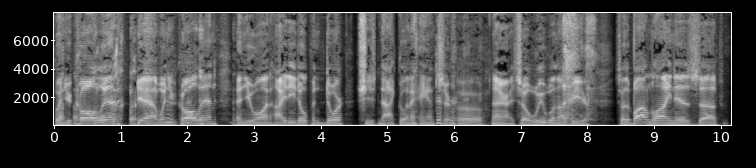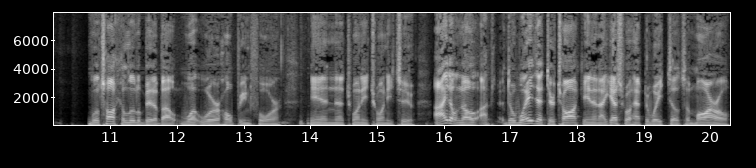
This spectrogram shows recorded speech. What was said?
when you call in, yeah, when you call in and you want Heidi to open the door, she's not going to answer. All right, so we will not be here. So the bottom line is, uh, we'll talk a little bit about what we're hoping for in uh, 2022. I don't know I, the way that they're talking, and I guess we'll have to wait till tomorrow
